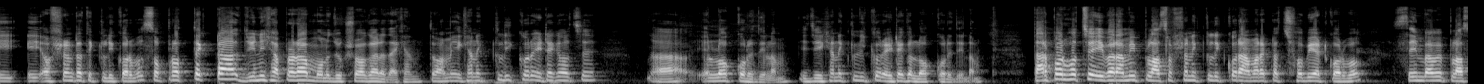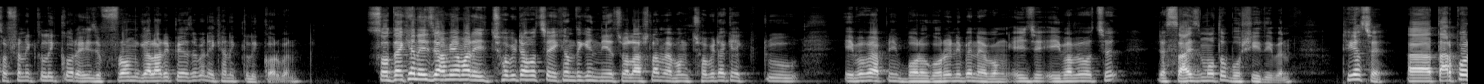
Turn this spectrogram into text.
এই এই অপশনটাতে ক্লিক করব। সো প্রত্যেকটা জিনিস আপনারা মনোযোগ সহকারে দেখেন। তো, আমি এখানে ক্লিক করে এটাকে হচ্ছে লক করে দিলাম। এই যে এখানে ক্লিক করে এটাকে লক করে দিলাম। তারপর হচ্ছে এবার আমি প্লাস অপশানে ক্লিক করে আমার একটা ছবি অ্যাড করব। সেমভাবে প্লাস অপশানে ক্লিক করে এই যে ফ্রম গ্যালারি পেয়ে যাবেন, এখানে ক্লিক করবেন। সো দেখেন এই যে আমি আমার এই ছবিটা হচ্ছে এখান থেকে নিয়ে চলে আসলাম এবং ছবিটাকে একটু এইভাবে আপনি বড় করে নেবেন এবং এই যে এইভাবে হচ্ছে এটা সাইজ মতো বসিয়ে দিবেন। ঠিক আছে? তারপর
